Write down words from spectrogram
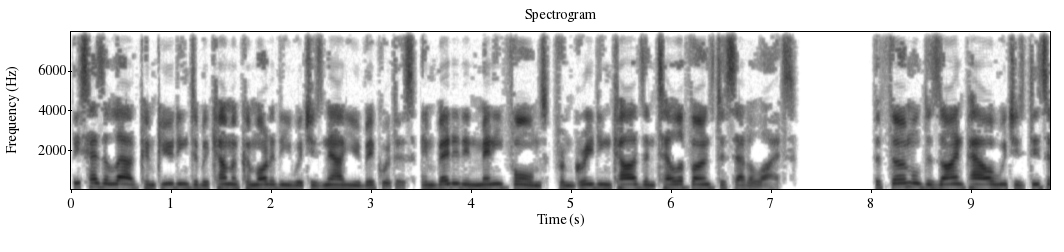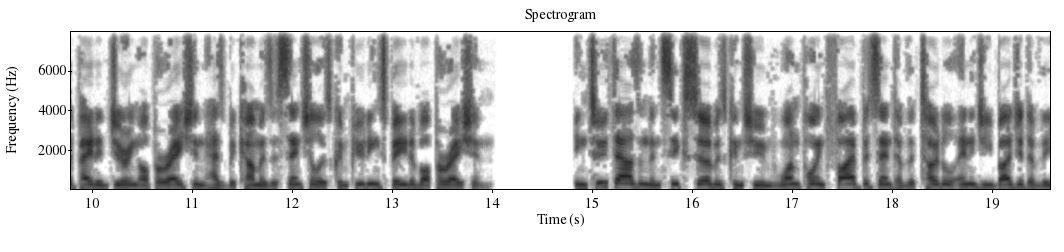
This has allowed computing to become a commodity which is now ubiquitous, embedded in many forms, from greeting cards and telephones to satellites. The thermal design power which is dissipated during operation has become as essential as computing speed of operation. In 2006 servers consumed 1.5% of the total energy budget of the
